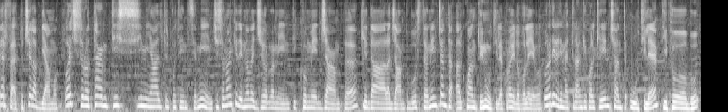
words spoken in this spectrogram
Perfetto, ce l'abbiamo. Ora ci sono tantissimi altri potenziamenti. Ci sono anche dei nuovi aggiornamenti come Jump, che dà la Jump Boost. È un enchant alquanto inutile, però io lo volevo. Ora direi di mettere anche qualche enchant utile, tipo boh.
